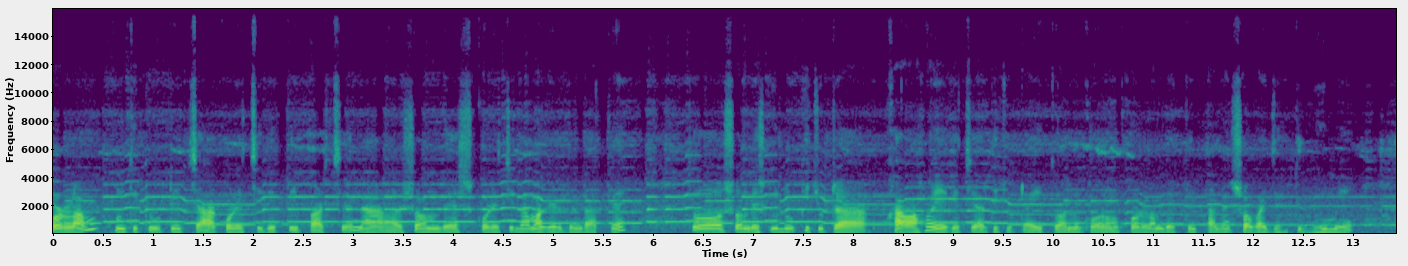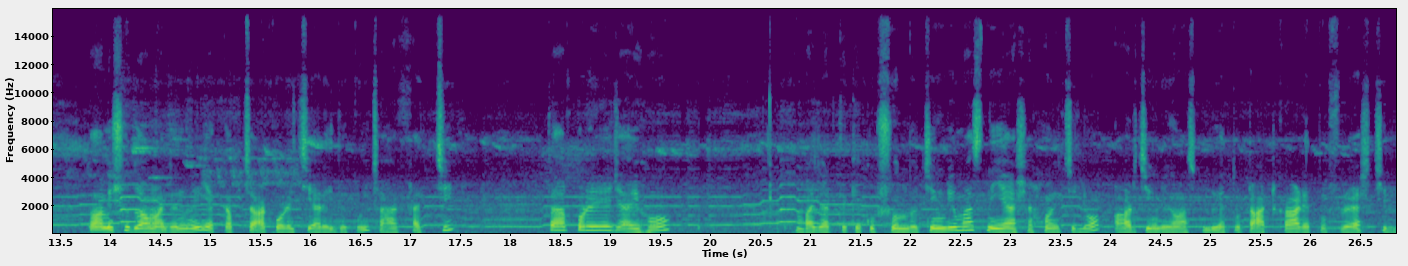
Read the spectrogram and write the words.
করলাম। ঘুম থেকে উঠে চা করেছি, দেখতেই পারছেন, আর সন্দেশ করেছিলাম আগের দিন রাতে। তো সন্দেশগুলো কিছুটা খাওয়া হয়ে গেছে আর কিছুটা এই তো আমি গরম করলাম, দেখতেই পারলেন সবাই যেহেতু ঘুমে। তো আমি শুধু আমার জন্যই এক কাপ চা করেছি, আর এই দেখুন চা খাচ্ছি। তারপরে যাই হোক, বাজার থেকে খুব সুন্দর চিংড়ি মাছ নিয়ে আসা হয়েছিল। আর চিংড়ি মাছগুলো এত টাটকা আর এত ফ্রেশ ছিল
